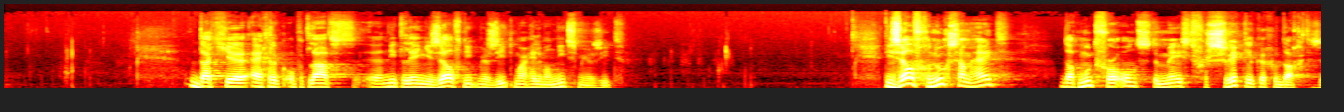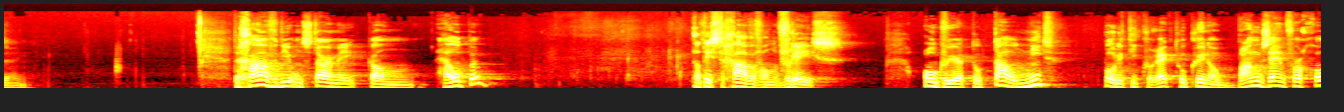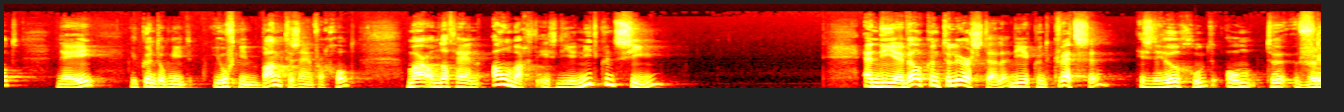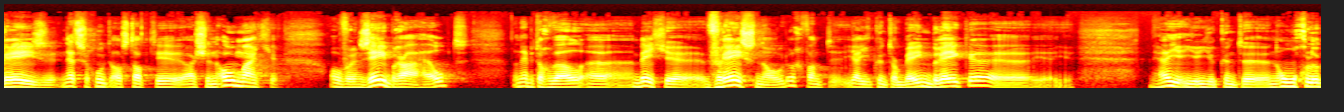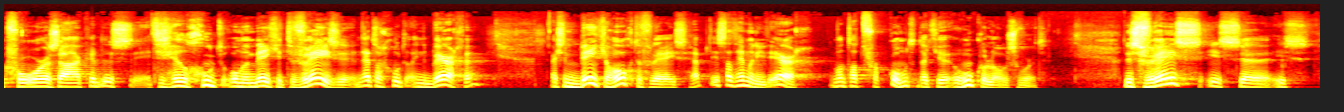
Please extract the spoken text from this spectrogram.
dat je eigenlijk op het laatst uh, niet alleen jezelf niet meer ziet, maar helemaal niets meer ziet. Die zelfgenoegzaamheid, dat moet voor ons de meest verschrikkelijke gedachte zijn. De gave die ons daarmee kan helpen, dat is de gave van vrees. Ook weer totaal niet politiek correct. Hoe kun je nou bang zijn voor God? Nee, je, kunt ook niet, je hoeft niet bang te zijn voor God, maar omdat hij een almacht is die je niet kunt zien en die je wel kunt teleurstellen, die je kunt kwetsen, is het heel goed om te vrezen. Net zo goed als dat je, als je een omaatje over een zebra helpt, dan heb je toch wel uh, een beetje vrees nodig. Want uh, ja, je kunt er been breken, uh, je, ja, je, je, kunt een ongeluk veroorzaken. Dus het is heel goed om een beetje te vrezen. Net als goed in de bergen. Als je een beetje hoogtevrees hebt, is dat helemaal niet erg, want dat voorkomt dat je roekeloos wordt. Dus vrees is, uh, is,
